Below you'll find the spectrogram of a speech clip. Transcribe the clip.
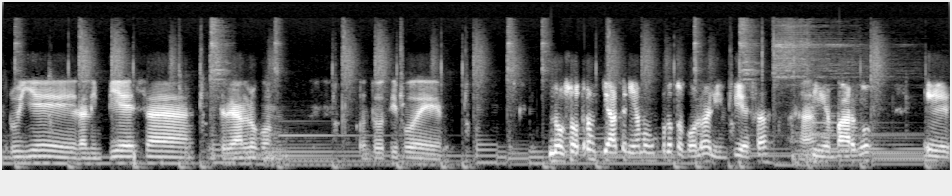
incluye la limpieza, entregarlo con, con todo tipo de... Nosotros ya teníamos un protocolo de limpieza, sin embargo, eh,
